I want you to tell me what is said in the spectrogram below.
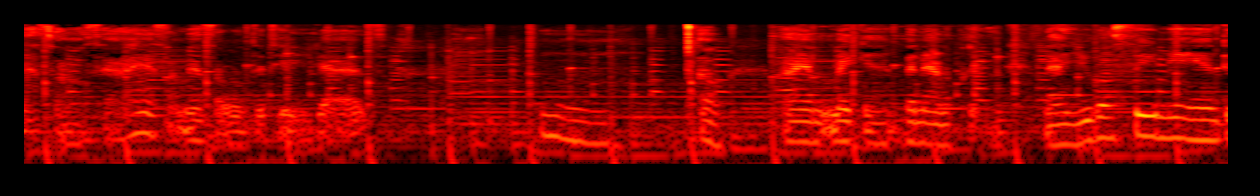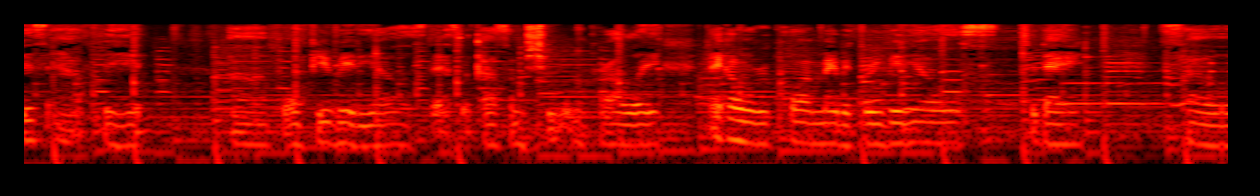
that's what I'm saying. I had something else I wanted to tell you guys. Hmm. Oh, I am making banana pudding. Now you gonna see me in this outfit uh, for a few videos. That's because I'm shooting probably, I think I'm gonna record maybe three videos today. So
